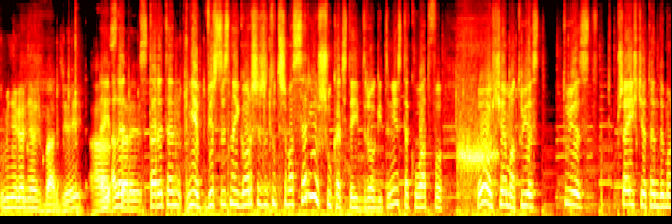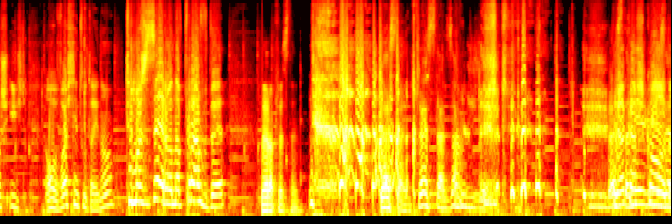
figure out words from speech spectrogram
u mnie nie ogarniałeś bardziej, a Ej, ale stary... stary ten... Nie, wiesz co jest najgorsze? Że tu trzeba serio szukać tej drogi. To nie jest tak łatwo... O, siema, tu jest... Tu jest przejście, tędy masz iść. O, właśnie tutaj, no. Ty masz zero, naprawdę! Dobra, przestań. przestań, przestań, zamknij się. Przestań, Jaka szkoda.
